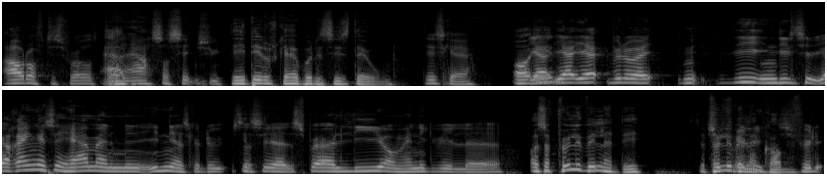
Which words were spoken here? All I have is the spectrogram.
out of this world. Den Ja. er så sindssyg. Det er det, du skal have på det sidste dag, Umut. Det skal jeg. Og Ja, ind- ja, ja, ved du hvad, lige en lille til. Jeg ringer til Herman, men inden jeg skal dø, så siger jeg, spørger jeg lige, om han ikke vil... Øh, og selvfølgelig vil han det. Selvfølgelig vil han komme. Selvfølgelig.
